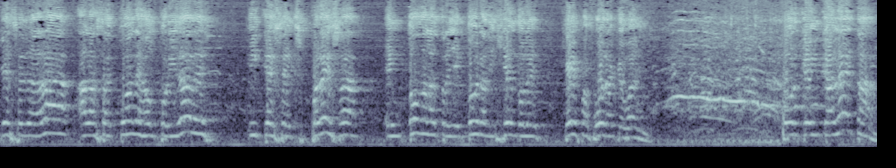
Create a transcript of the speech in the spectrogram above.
que se dará a las actuales autoridades y que se expresa en toda la trayectoria diciéndole que es para afuera que van. Porque en Caleta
